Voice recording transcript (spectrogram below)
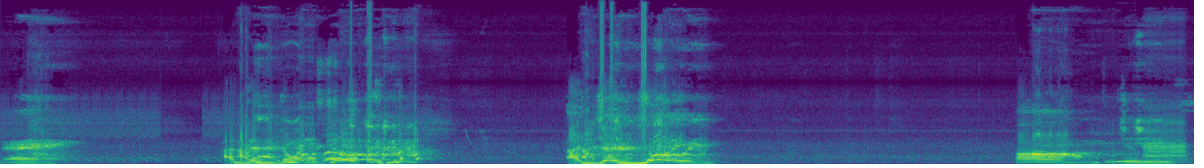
dang. I just joined, bro. I just joined. Um, jeez. Like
